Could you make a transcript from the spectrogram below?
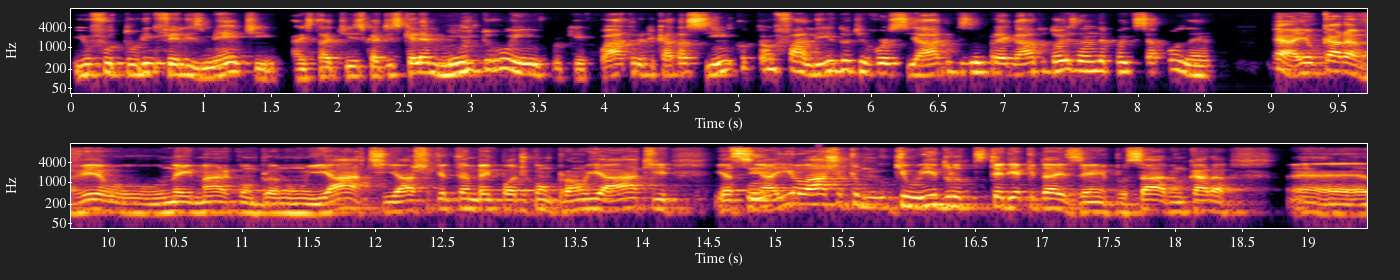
E o futuro, infelizmente, a estatística diz que ele é muito ruim, porque quatro de cada cinco estão falidos, divorciados e desempregados dois anos depois que se aposentam. É, aí o cara vê o Neymar comprando um iate e acha que ele também pode comprar um iate. E assim, Sim. aí eu acho que o, que o ídolo teria que dar exemplo, sabe? Um cara é,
